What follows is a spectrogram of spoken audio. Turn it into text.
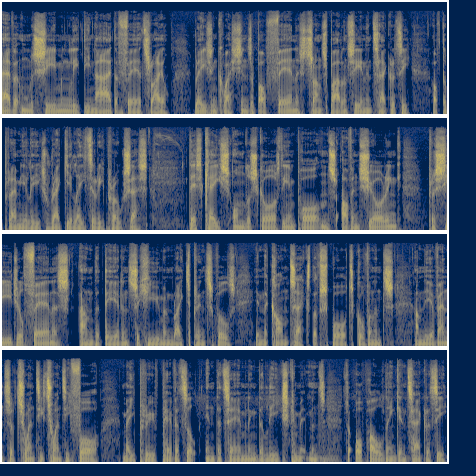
Everton was seemingly denied a fair trial, raising questions about fairness, transparency, and integrity of the Premier League's regulatory process. This case underscores the importance of ensuring procedural fairness and adherence to human rights principles in the context of sports governance, and the events of 2024 may prove pivotal in determining the league's commitment to upholding integrity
